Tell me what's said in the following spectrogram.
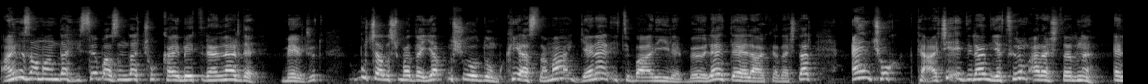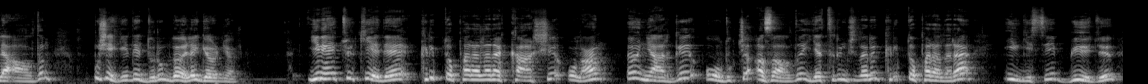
Aynı zamanda hisse bazında çok kaybettirenler de mevcut. Bu çalışmada yapmış olduğum kıyaslama genel itibariyle böyle değerli arkadaşlar. En çok tercih edilen yatırım araçlarını ele aldım. Bu şekilde durum böyle görünüyor. Yine Türkiye'de kripto paralara karşı olan ön yargı oldukça azaldı. Yatırımcıların kripto paralara ilgisi büyüdü.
